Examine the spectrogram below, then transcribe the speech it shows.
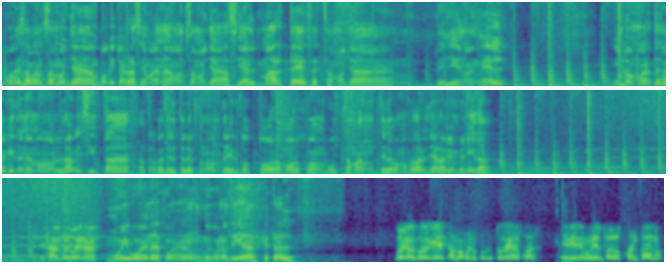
pues avanzamos ya un poquito en la semana, avanzamos ya hacia el martes, estamos ya de lleno en él. Y los martes aquí tenemos la visita a través del teléfono del doctor Amor Juan Bustamante. Le vamos a dar ya la bienvenida. ¿Qué tal? Muy buenas. Muy buenas, Juan. Muy buenos días. ¿Qué tal? Bueno, pues aquí estamos con un poquito de agua, que viene muy bien para los pantanos.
